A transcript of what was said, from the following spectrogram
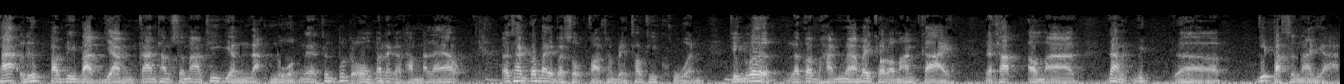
คะหรือปฏิบัติอย่างการทำสมาธิอย่างหนักหน่วงเนี่ยซึ่งพุทธองค์ก็ได้กระทำมาแล้ว แล้วท่านก็ไม่ประสบความสำเร็จเท่าที่ควร จึงเลิกแล้วก็หันมาไม่ทรมานกายนะครับ เอามานั่งวิวปัสสนาญาณ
